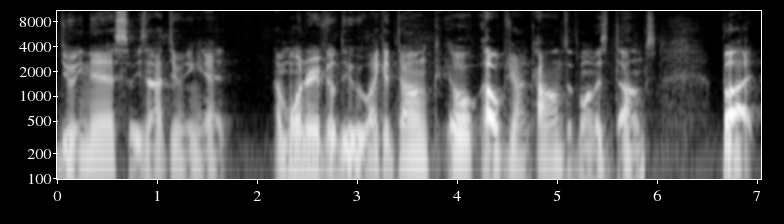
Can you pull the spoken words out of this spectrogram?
doing this, so he's not doing it. I'm wondering if he'll do like a dunk. He'll help John Collins with one of his dunks. But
